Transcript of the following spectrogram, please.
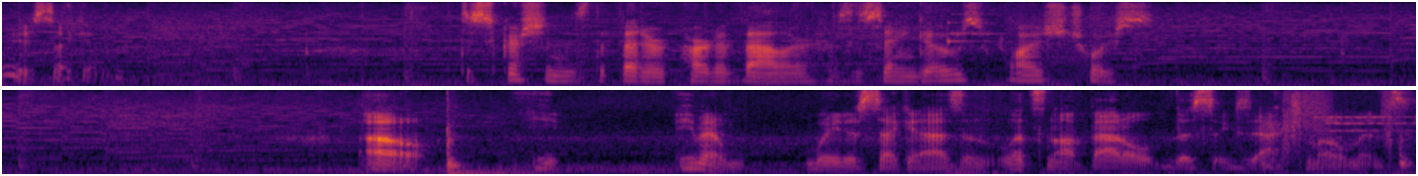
Wait a second. Discretion is the better part of valor, as the saying goes. Wise choice. He meant wait a second, as in let's not battle this exact moment.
